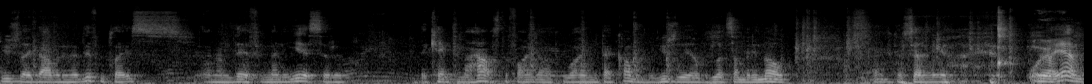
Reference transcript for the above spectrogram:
usually I daven in a different place, and I'm there for many years. So they came to my house to find out why wouldn't I come. Usually I would let somebody know uh, where I am.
